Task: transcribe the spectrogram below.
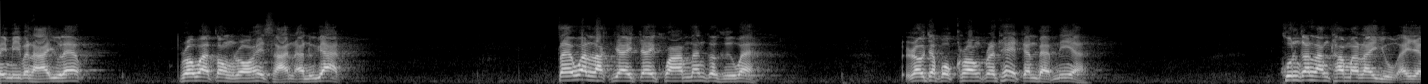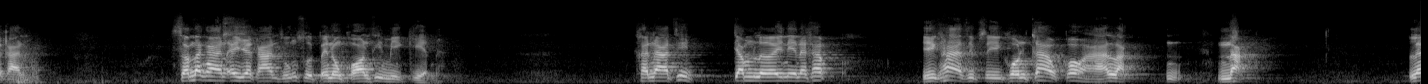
ไม่มีปัญหาอยู่แล้ว เพราะว่าต้องรอให้ศาลอนุญาต แต่ว่าหลักใหญ่ใจความนั่นก็คือว่า เราจะปกครองประเทศกันแบบนี้คุณกำลังทำอะไรอยู่อายการสำนักงานอายการสูงสุดเป็นองค์กรที่มีเกียรติขณะที่จำเลยเนี่ยนะครับ อีก 54 คน9ข้อหาหลักหนัก และ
